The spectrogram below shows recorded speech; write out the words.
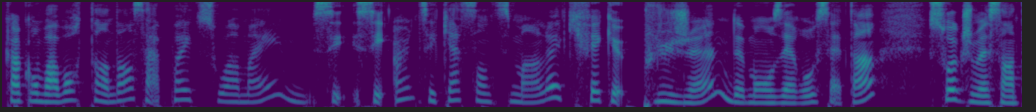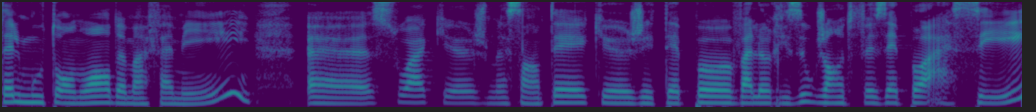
quand on va avoir tendance à pas être soi-même, c'est un de ces quatre sentiments-là qui fait que plus jeune, de mon 0-7 ans, soit que je me sentais le mouton noir de ma famille, euh, soit que je me sentais que j'étais pas valorisée ou que j'en faisais pas assez,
